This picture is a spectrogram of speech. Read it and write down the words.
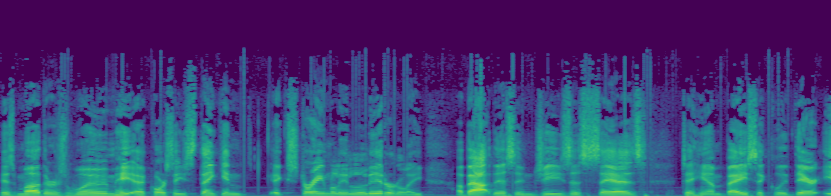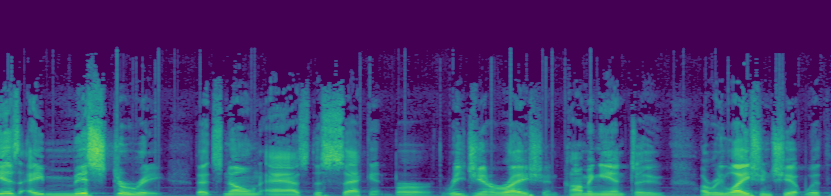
his mother's womb? He, of course, he's thinking extremely literally about this, and Jesus says to him basically, there is a mystery that's known as the second birth, regeneration, coming into a relationship with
